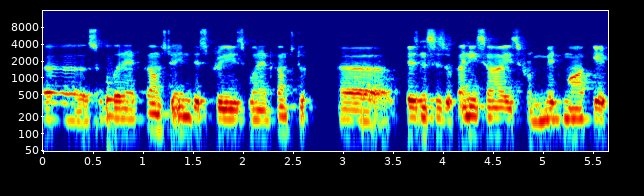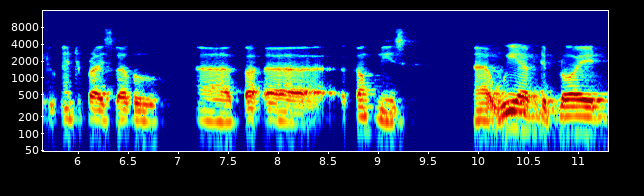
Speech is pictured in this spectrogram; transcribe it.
Uh, so when it comes to industries, when it comes to uh, businesses of any size, from mid-market to enterprise level uh, uh, companies, we have deployed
